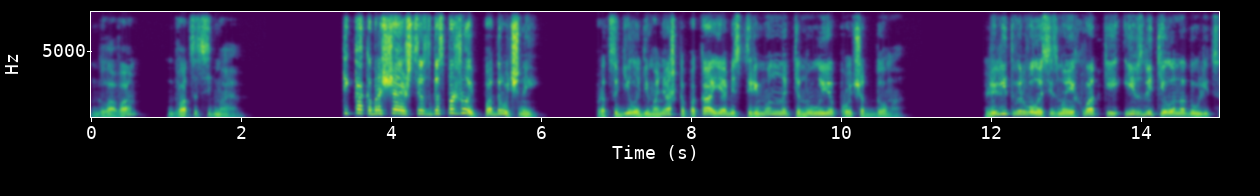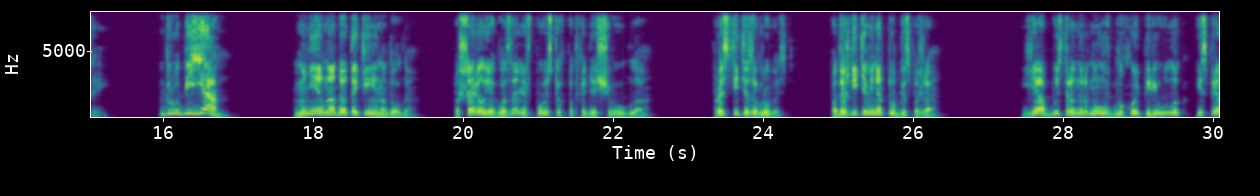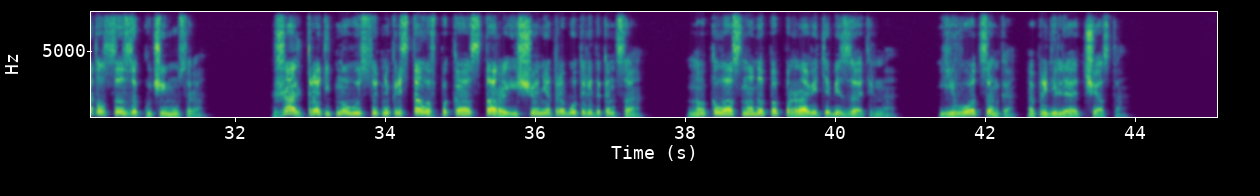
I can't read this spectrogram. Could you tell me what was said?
Глава 27 «Ты как обращаешься с госпожой, подручный?» Процедила демоняшка, пока я бесцеремонно тянул ее прочь от дома. Лилит вырвалась из моей хватки и взлетела над улицей. «Грубиян!» «Мне надо отойти ненадолго», – пошарил я глазами в поисках подходящего угла. «Простите за грубость. Подождите меня тут, госпожа». Я быстро нырнул в глухой переулок и спрятался за кучей мусора. Жаль тратить новую сотню кристаллов, пока старые еще не отработали до конца. Но класс надо поправить обязательно. Его оценка определяет часто.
